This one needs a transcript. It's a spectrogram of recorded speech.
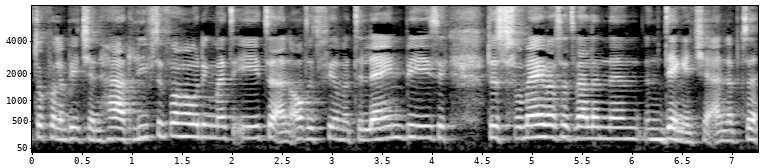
toch wel een beetje een haat-liefde verhouding met eten. En altijd veel met de lijn bezig. Dus voor mij was het wel een, een, een dingetje. En op de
